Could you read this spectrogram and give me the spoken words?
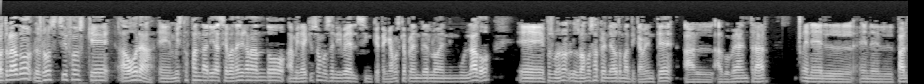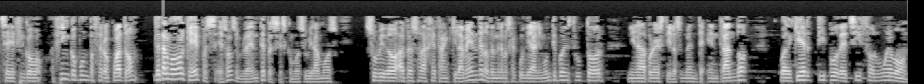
otro lado, los nuevos hechizos que ahora en Mistos Pandaria se van a ir ganando a medida que usamos de nivel sin que tengamos que aprenderlo en ningún lado, eh, pues bueno, los vamos a aprender automáticamente al, volver a entrar en el, en el parche 5.04, de tal modo que, pues eso, simplemente, pues es como si hubiéramos subido al personaje tranquilamente, no tendremos que acudir a ningún tipo de instructor ni nada por el estilo, simplemente entrando cualquier tipo de hechizo nuevo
